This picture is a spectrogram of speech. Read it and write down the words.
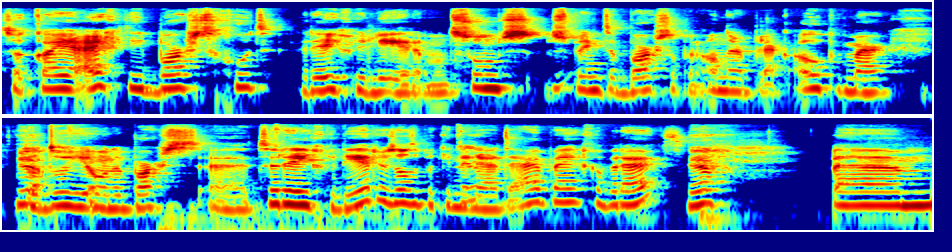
Zo kan je eigenlijk die barst goed reguleren. Want soms springt de barst op een andere plek open, maar dat doe je om de barst eh, te reguleren. Dus dat heb ik inderdaad daarbij gebruikt. Ja. Ehm,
